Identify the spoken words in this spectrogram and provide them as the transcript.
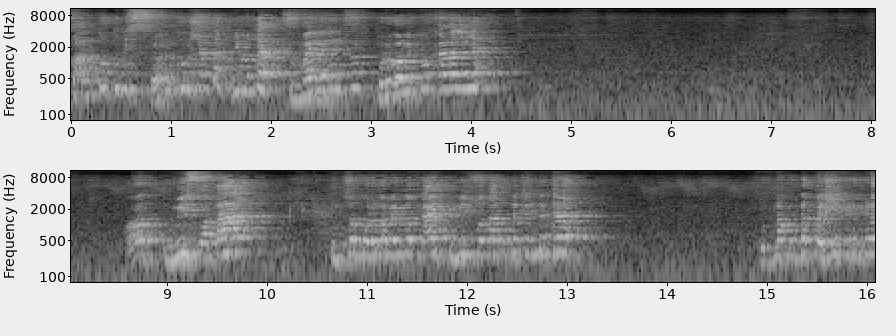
चालतो तुम्ही सहन करू शकता. तुम्ही म्हणता संभाजीराजांचं पुरोगामित्व काढायला अहो तुम्ही स्वतः तुमचं पुरोगामित्व काय तुम्ही स्वतः तुमचं चिंतन करा. कुठना कुठना पैसे इकडे तिकडे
